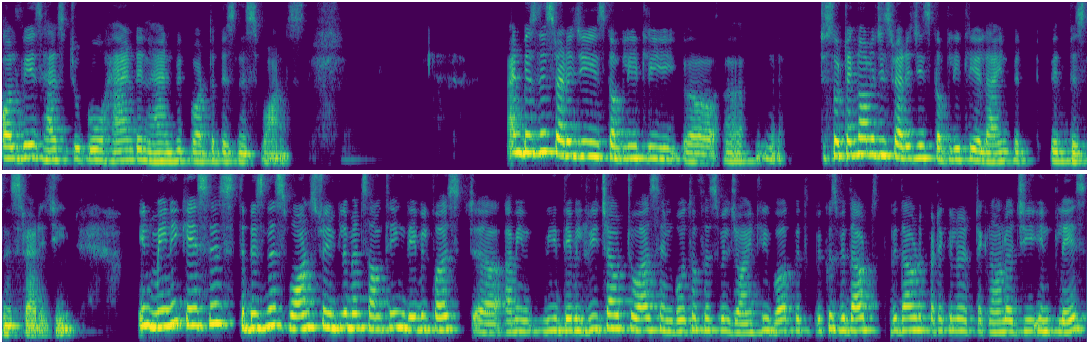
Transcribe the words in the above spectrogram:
always has to go hand in hand with what the business wants. And business strategy is completely uh, uh, so technology strategy is completely aligned with, with business strategy. In many cases, the business wants to implement something. They will first, uh, I mean, we, they will reach out to us, and both of us will jointly work with because without without a particular technology in place,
